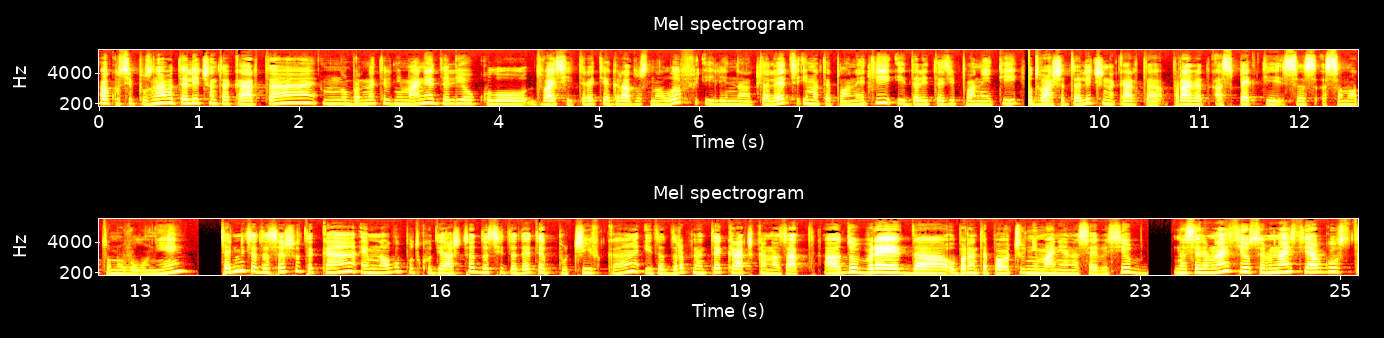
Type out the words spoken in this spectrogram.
Ако си познавате личната карта, обърнете внимание дали около 23 градус на Лъв или на Талец имате планети и дали тези планети от вашата лична карта правят аспекти с самото новолуние. Седмицата също така е много подходяща да си дадете почивка и да дръпнете крачка назад. добре е да обърнете повече внимание на себе си, на 17 и 18 август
